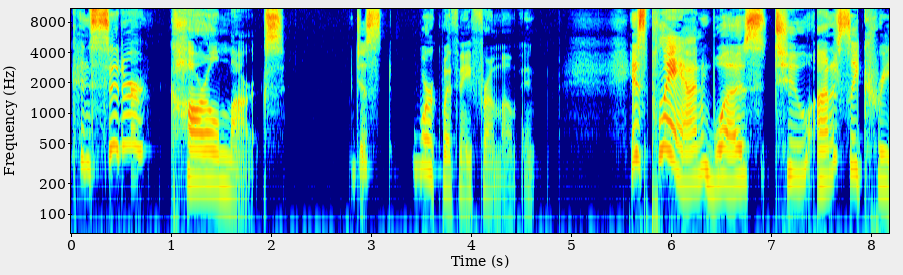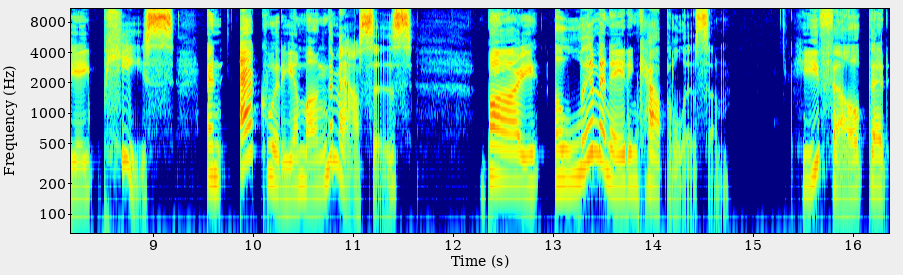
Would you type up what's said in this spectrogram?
consider Karl Marx. Just work with me for a moment. His plan was to honestly create peace and equity among the masses by eliminating capitalism he felt that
